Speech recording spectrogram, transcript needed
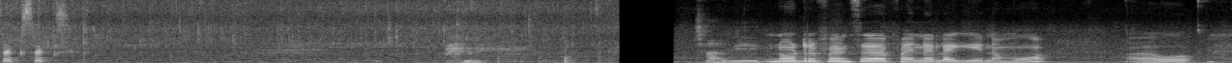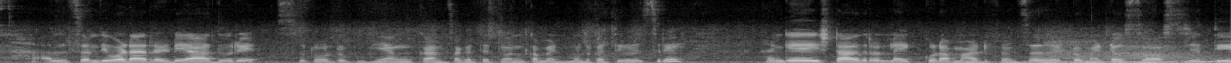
ಸಾಕು ಸಾಕು. ನೋಡ್ರಿ ಫ್ರೆಂಡ್ಸ ಫೈನಲ್ ಆಗಿ ನಮ್ಮ ಅಲ್ಸಂದಿ ವಡ ರೆಡಿ ಆದವು ರೀ ಸೊ ನೋಡ್ರಿ ಹೆಂಗೆ ಕಾಣಿಸಾಕತ್ತೈತಿ ಒಂದು ಕಮೆಂಟ್ ಮೂಲಕ ತಿಳಿಸ್ರಿ. ಹಾಗೆ ಇಷ್ಟ ಆದ್ರೆ ಲೈಕ್ ಕೂಡ ಮಾಡಿ ಫ್ರೆಂಡ್ಸ ಟೊಮೆಟೊ ಸಾಸ್ ಜೊತೆ.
